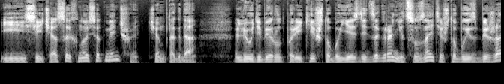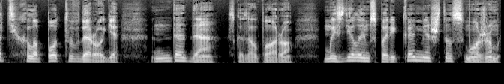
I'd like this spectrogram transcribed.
и сейчас их носят меньше, чем тогда. Люди берут парики, чтобы ездить за границу, знаете, чтобы избежать хлопот в дороге. «Да-да», — сказал Пуаро, — «мы сделаем с париками, что сможем,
